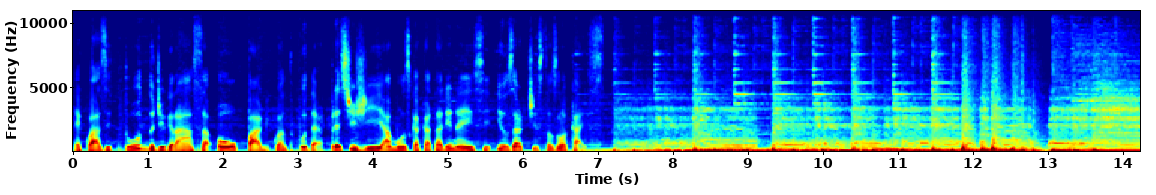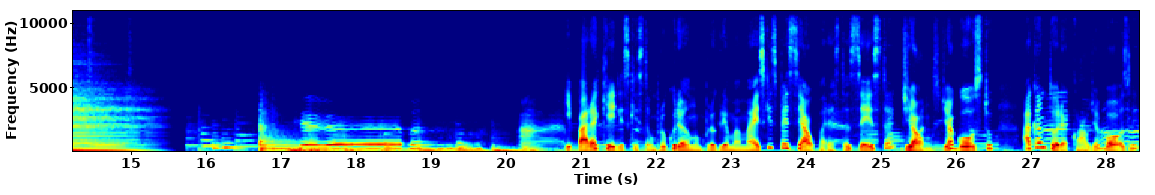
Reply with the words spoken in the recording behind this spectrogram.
é quase tudo de graça ou pague quanto puder. Prestigie a música catarinense e os artistas locais. Para aqueles que estão procurando um programa mais que especial para esta sexta, dia 11 de agosto, a cantora Cláudia Bosley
